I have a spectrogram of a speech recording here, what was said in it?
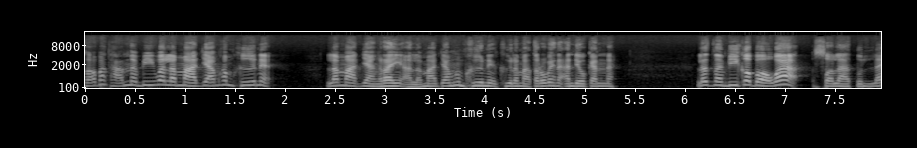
ซอฮาถามนบีว่าละหมาดยามค่ำคืนเนี่ยละหมาดอย่างไรอะละหมาดยามค่ำคืนเนี่ยคือละหมาดตะเระเวห์อันเดียวกันนะแล้วนบีก็บอกว่าซอลาตุลไล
